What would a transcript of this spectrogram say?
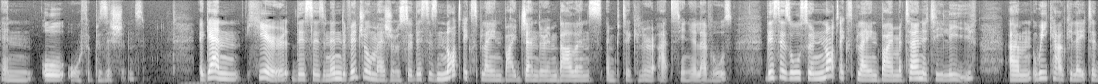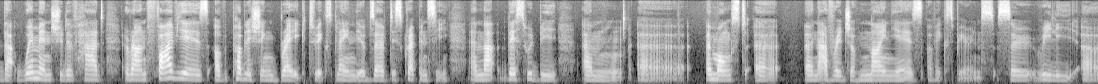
in all author positions. Again, here, this is an individual measure, so this is not explained by gender imbalance, in particular at senior levels. This is also not explained by maternity leave. Um, we calculated that women should have had around five years of publishing break to explain the observed discrepancy, and that this would be um, uh, amongst uh, an average of nine years of experience. So, really, uh,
